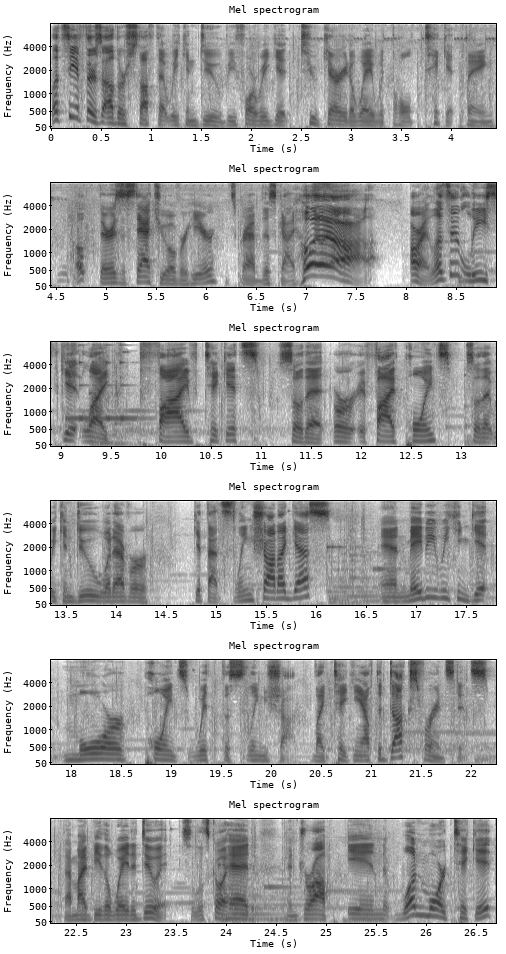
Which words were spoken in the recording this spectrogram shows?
Let's see if there's other stuff that we can do before we get too carried away with the whole ticket thing. Oh, there is a statue over here. Let's grab this guy. All right, let's at least get like five tickets so that, or eh, five points so that we can do whatever get that slingshot, I guess. And maybe we can get more points with the slingshot, like taking out the ducks, for instance. That might be the way to do it. So let's go ahead and drop in one more ticket,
